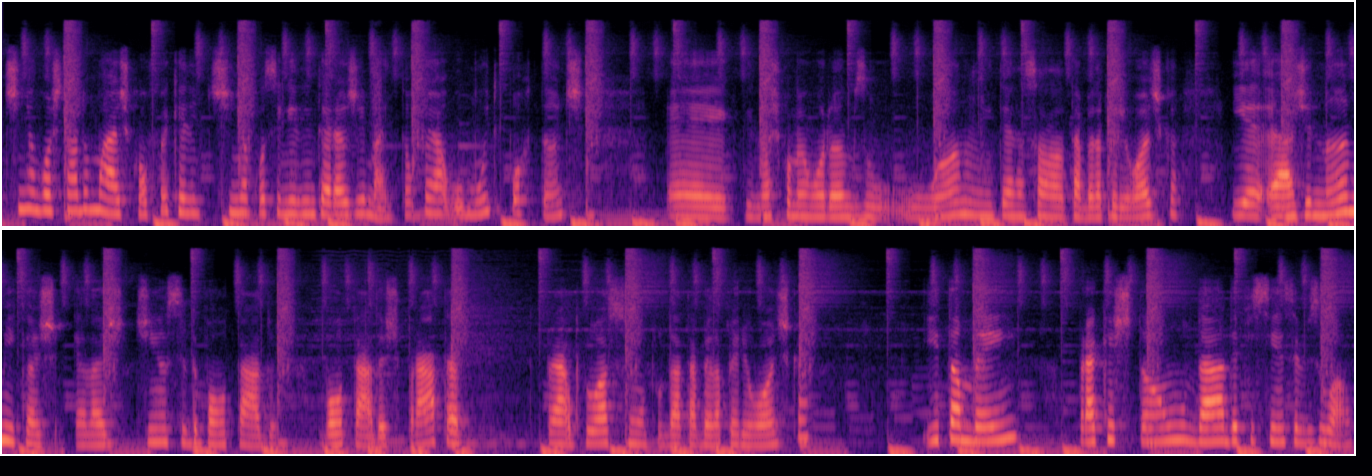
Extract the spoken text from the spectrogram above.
tinha gostado mais, qual foi que ele tinha conseguido interagir mais. Então foi algo muito importante é, que nós comemoramos o, o, ano internacional da tabela periódica e as dinâmicas elas tinham sido voltado, voltadas para o assunto da tabela periódica e também para a questão da deficiência visual.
